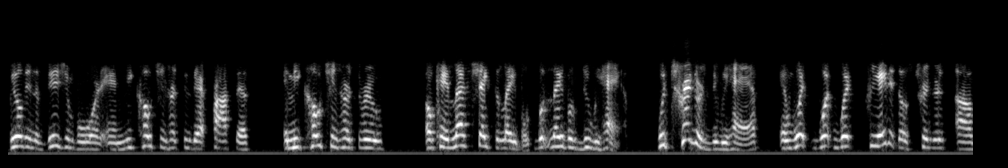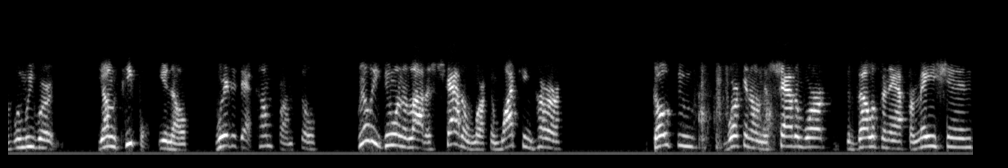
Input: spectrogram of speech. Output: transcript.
building the vision board and me coaching her through that process and me coaching her through, okay, let's shake the labels. What labels do we have? What triggers do we have? And what what what created those triggers uh, when we were young people? You know, where did that come from? So, really doing a lot of shadow work and watching her go through working on the shadow work, developing affirmations,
